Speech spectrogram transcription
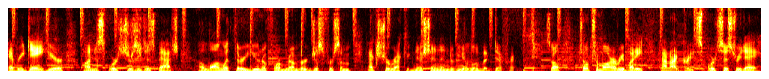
every day here on the Sports Jersey Dispatch, along with their uniform number, just for some extra recognition and to be a little bit different. So, till tomorrow, everybody, have a great sports history day.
